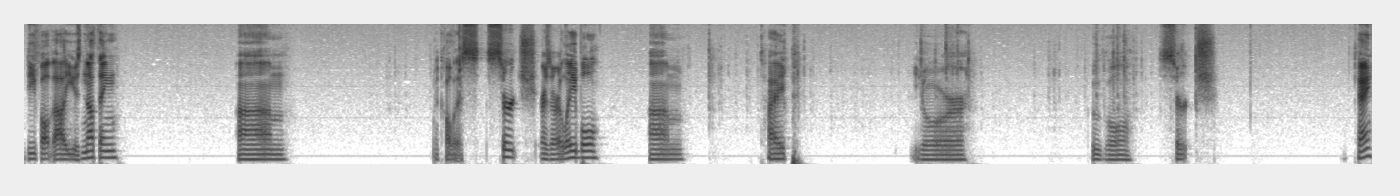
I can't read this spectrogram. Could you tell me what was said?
Default value is nothing. Um, we call this search as our label. Um, type your Google search. Okay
